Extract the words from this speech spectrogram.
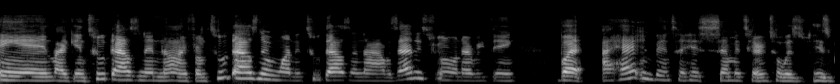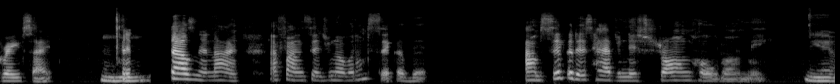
and like in 2009 from 2001 to 2009 I was at his funeral and everything but I hadn't been to his cemetery to his his gravesite. Mhm. 2009 I finally said you know what? I'm sick of it. I'm sick of this having this stronghold on me. Yeah.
